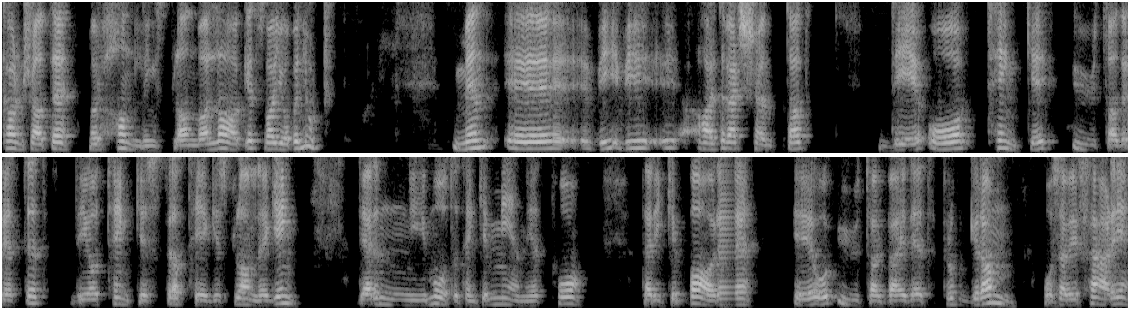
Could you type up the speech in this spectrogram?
kanskje at når handlingsplanen var laget, så var jobben gjort. Men eh, vi, vi, har etter hvert skjønt at det å tenke utadrettet, det å tenke strategisk planlegging, det er en ny måte å tenke menighet på. Det er ikke bare eh, å utarbeide et program, og så er vi ferdig.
